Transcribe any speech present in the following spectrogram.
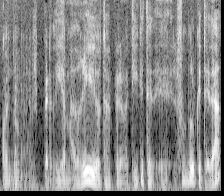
cuando pues, perdía Madrid o tal, pero a ti que te, el fútbol que te da.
